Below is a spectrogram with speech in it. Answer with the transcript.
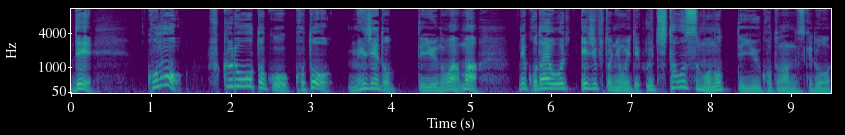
で、この、袋男ことメジェドっていうのは、まあ、ね、古代エジプトにおいて打ち倒すものっていうことなんですけど、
